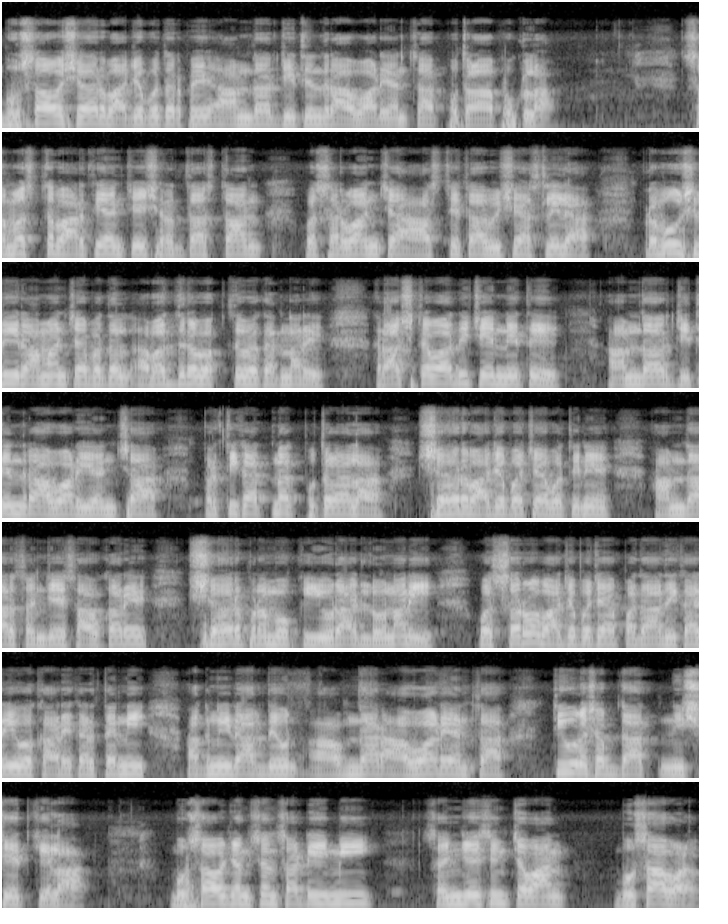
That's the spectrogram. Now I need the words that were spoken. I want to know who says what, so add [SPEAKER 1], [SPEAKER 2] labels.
[SPEAKER 1] भुसावळ शहर भाजपतर्फे आमदार जितेंद्र आव्हाड यांचा पुतळा फुकला. समस्त भारतीयांचे श्रद्धास्थान व सर्वांच्या आस्थेचा विषय असलेल्या प्रभू श्रीरामांच्याबद्दल अभद्र वक्तव्य करणारे राष्ट्रवादीचे नेते आमदार जितेंद्र आव्हाड यांच्या प्रतिकात्मक पुतळ्याला शहर भाजपच्या वतीने आमदार संजय सावकारे शहर प्रमुख युवराज लोणारी व सर्व भाजपच्या पदाधिकारी व कार्यकर्त्यांनी अग्निडाग देऊन आमदार आव्हाड यांचा तीव्र शब्दात निषेध केला. भुसावळ जंक्शनसाठी मी संजय सिंग चव्हाण भुसावळ.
